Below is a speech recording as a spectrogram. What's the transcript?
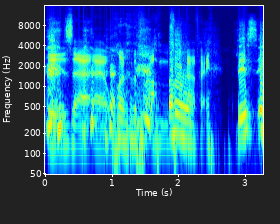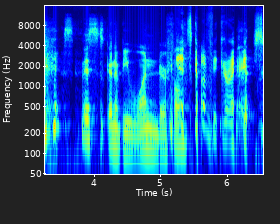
Is uh, uh, one of the problems Oh. we're having. This is this is going to be wonderful. It's gonna be great.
